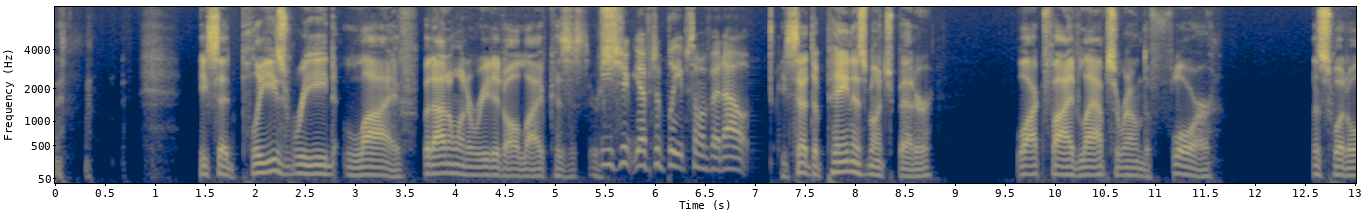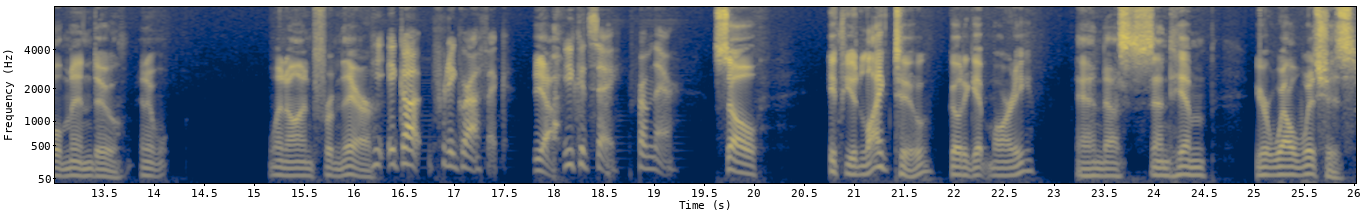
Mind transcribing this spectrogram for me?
he said, "Please read live," but I don't want to read it all live because You should, you have to bleep some of it out. He said the pain is much better. Walk five laps around the floor. That's what old men do, and it went on from there. It got pretty graphic, yeah. you could say, from there. So, if you'd like to, go to Get Marty and uh, send him your well wishes.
